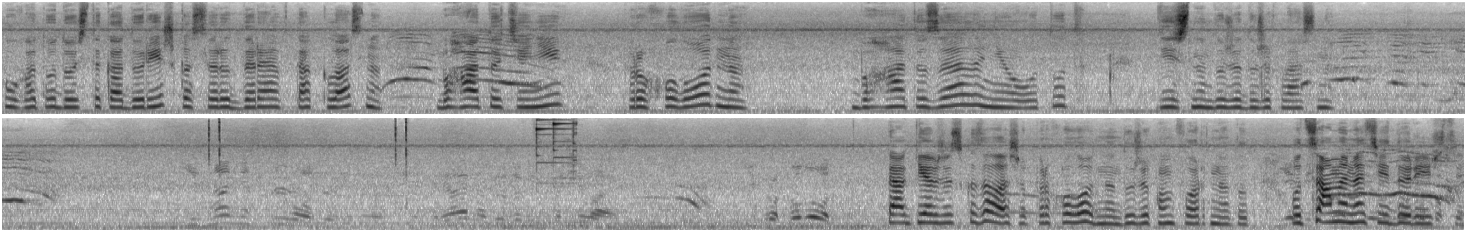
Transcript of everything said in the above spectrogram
Фух, а тут ось така доріжка серед дерев, так класно. Багато тіні, прохолодно, багато зелені. Отут дійсно дуже-дуже класно. Єднання з природою. Реально дуже відпочиває. І прохолодно. Так, я вже сказала, що прохолодно, дуже комфортно тут. От саме на цій доріжці.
